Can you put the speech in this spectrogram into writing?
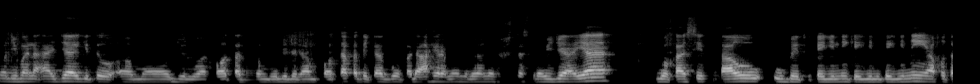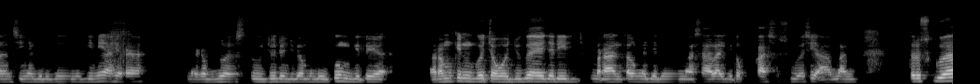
mau di mana aja gitu, uh, mau di luar kota atau di dalam kota. Ketika gue pada akhirnya memilih Universitas Brawijaya, gue kasih tahu UB itu kayak gini, kayak gini, kayak gini, akuntansinya gini, gini, gini. Akhirnya mereka berdua setuju dan juga mendukung gitu ya. Karena mungkin gue cowok juga ya, jadi merantau nggak jadi masalah gitu. Kasus gue sih aman. Terus gue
